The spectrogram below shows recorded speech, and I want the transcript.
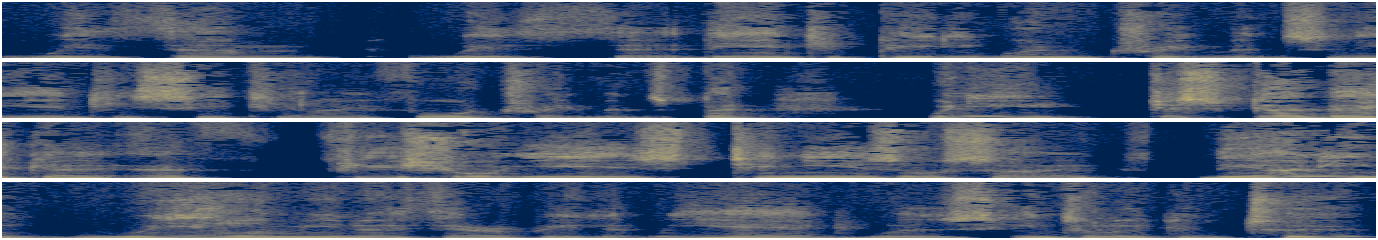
with um, with uh, the anti PD one treatments and the anti CTLA four treatments. But when you just go back a, a few short years, ten years or so, the only real immunotherapy that we had was interleukin two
